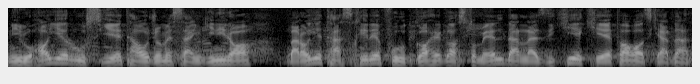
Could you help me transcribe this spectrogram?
نیروهای روسیه تهاجم سنگینی را برای تسخیر فرودگاه گاستومل در نزدیکی کیف آغاز کردند.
